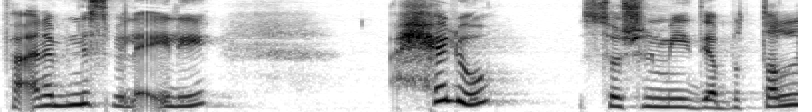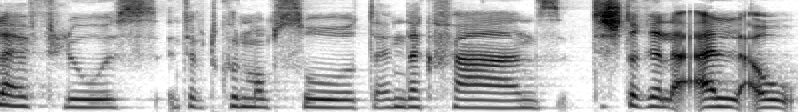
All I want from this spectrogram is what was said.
فأنا بالنسبة لإلي حلو السوشيال ميديا. بتطلع فلوس أنت بتكون مبسوط عندك fans بتشتغل أقل أو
